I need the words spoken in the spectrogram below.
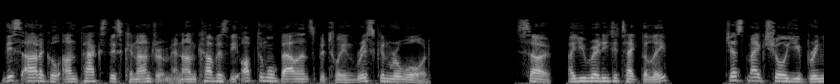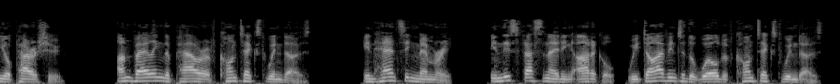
This article unpacks this conundrum and uncovers the optimal balance between risk and reward. So, are you ready to take the leap? Just make sure you bring your parachute. Unveiling the power of context windows. Enhancing memory. In this fascinating article, we dive into the world of context windows,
